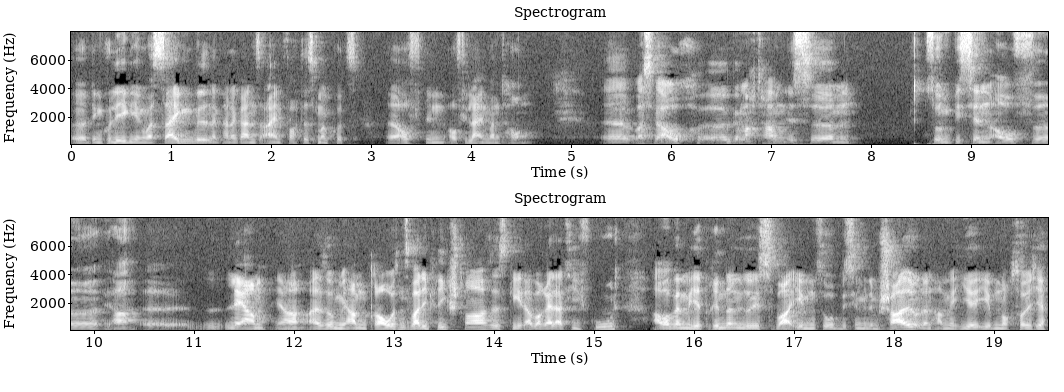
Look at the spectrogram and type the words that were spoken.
äh, den Kollegen irgendwas zeigen will, dann kann er ganz einfach das mal kurz äh, auf, den, auf die Leinwand hauen. Äh, was wir auch äh, gemacht haben, ist ähm, so ein bisschen auf äh, ja, äh, Lärm. Ja. Also wir haben draußen zwar die Kriegsstraße, es geht aber relativ gut, aber wenn man hier drin dann so ist, war eben so ein bisschen mit dem Schall und dann haben wir hier eben noch solche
